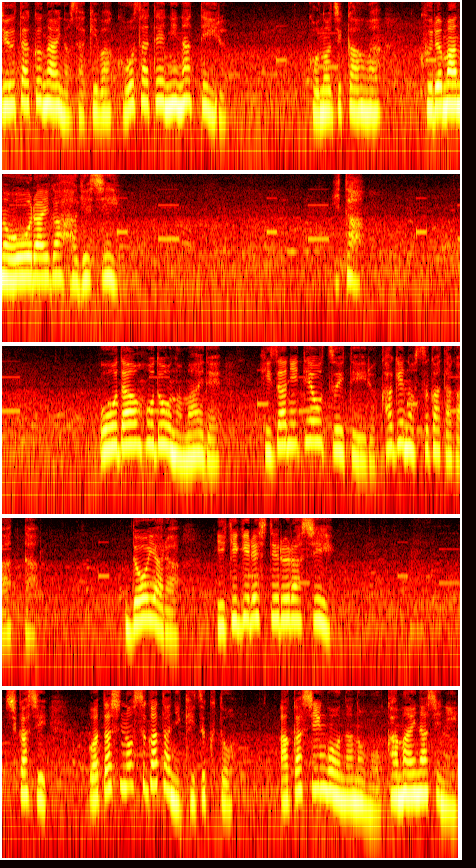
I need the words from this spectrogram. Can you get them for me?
住宅街の先は交差点になっている。この時間は車の往来が激しい。いた。横断歩道の前で膝に手をついている影の姿があった。どうやら息切れしてるらしい。しかし私の姿に気づくと赤信号なのもお構いなしに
